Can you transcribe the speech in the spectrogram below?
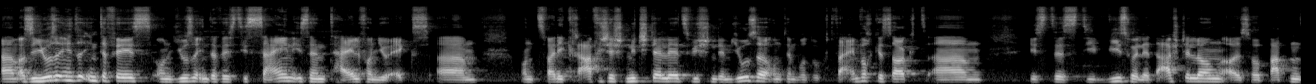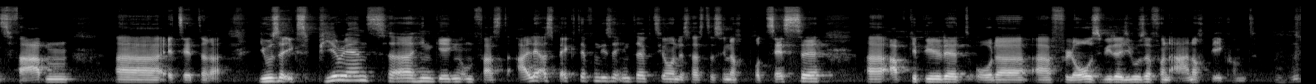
ähm, also User Interface und User Interface Design ist ein Teil von UX. Ähm, und zwar die grafische Schnittstelle zwischen dem User und dem Produkt. Vereinfacht gesagt ähm, ist es die visuelle Darstellung, also Buttons, Farben äh, etc. User Experience äh, hingegen umfasst alle Aspekte von dieser Interaktion. Das heißt, da sind auch Prozesse äh, abgebildet oder äh, Flows, wie der User von A nach B kommt. Mhm.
